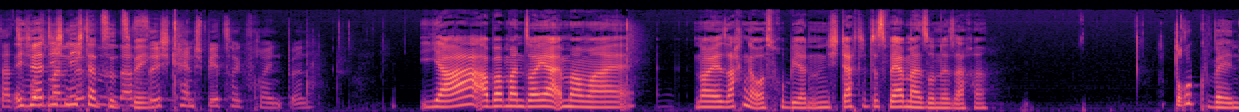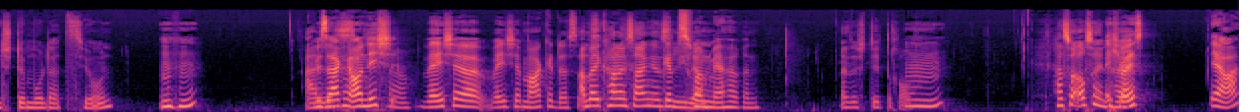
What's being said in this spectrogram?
Dazu Ich muss werd dich nicht wissen, dazu zwingen. Dass ich kein Spielzeugfreund bin. Ja, aber man soll ja immer mal neue Sachen ausprobieren. Und ich dachte, das wäre mal so eine Sache. Druckwellenstimulation. Mhm. Wir Alles sagen auch nicht, klar. welche, welche Marke das ist. Aber ich kann euch sagen, es ist gibt's lila. von mehreren. Also steht drauf. Hast du auch so ein Ich Teil? weiß, ja,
